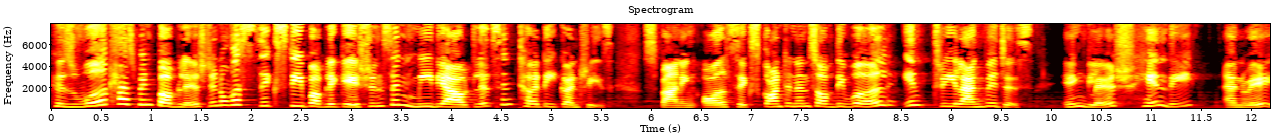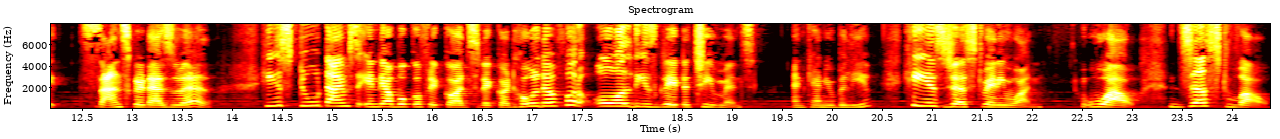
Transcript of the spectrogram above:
His work has been published in over 60 publications and media outlets in 30 countries, spanning all six continents of the world in three languages English, Hindi, and wait, Sanskrit as well. He is two times India Book of Records record holder for all these great achievements. And can you believe? He is just 21. Wow, just wow.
